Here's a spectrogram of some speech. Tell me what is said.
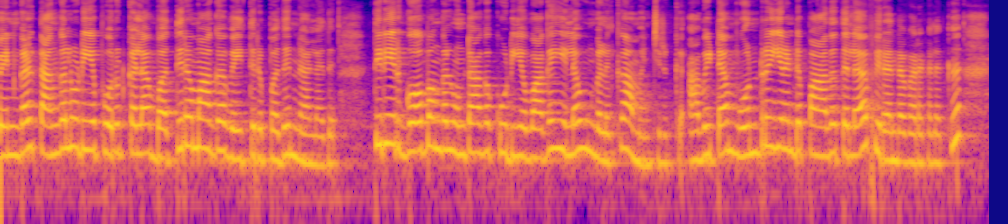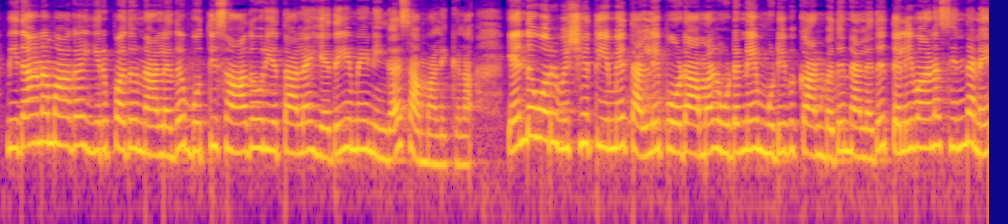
பெண்கள் தங்களுடைய பொருட்களை பத்திரமாக வைத்திருப்பது நல்லது. திடீர் கோபங்கள் உண்டாகக்கூடிய வகையில் உங்களுக்கு அமைஞ்சிருக்கு. அவிட்டம் ஒன்று இரண்டு பாதத்தில் பிறந்தவர்களுக்கு நிதானமாக இருப்பது நல்லது. புத்தி சாதுரியத்தால் எதையுமே நீங்கள் சமாளிக்கலாம். எந்த ஒரு விஷயத்தையுமே தள்ளி போடாமல் உடனே முடிவு காண்பது நல்லது. தெளிவான சிந்தனை சிந்தனை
